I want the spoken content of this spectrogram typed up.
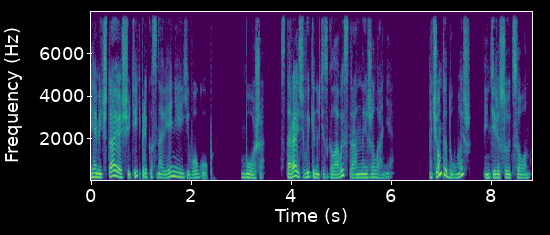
я мечтаю ощутить прикосновение его губ. Боже, стараюсь выкинуть из головы странные желания. «О чем ты думаешь?» — интересуется он.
